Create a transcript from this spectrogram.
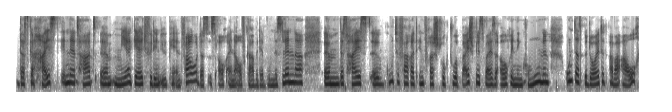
das heißt in der Tat ähm, mehr Geld für den ÖPNV. Das ist auch eine Aufgabe der Bundesländer. Ähm, das heißt äh, gute Fahrradinfrastruktur beispielsweise auch in den Kommunen. Und das bedeutet aber auch,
